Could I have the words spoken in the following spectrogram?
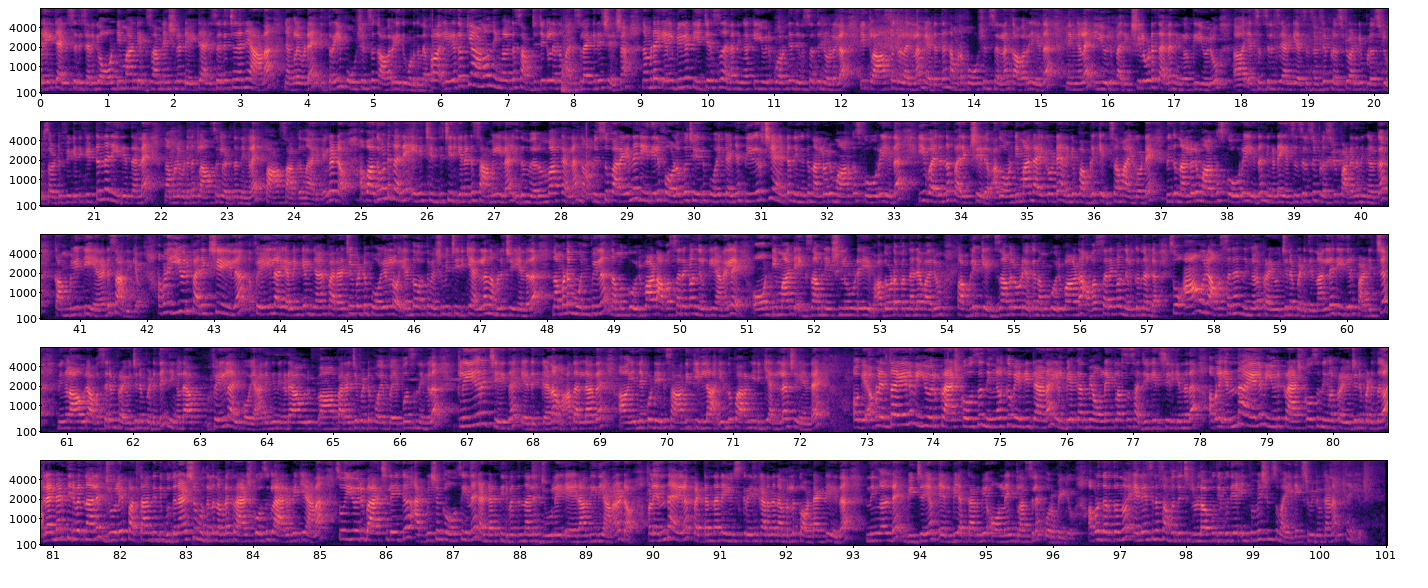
ഡേറ്റ് അനുസരിച്ച് അല്ലെങ്കിൽ ഓൺ ഡിമാൻഡ് എക്സാമിനേഷന്റെ ഡേറ്റ് അനുസരിച്ച് തന്നെയാണ് ഞങ്ങളിവിടെ ഇത്രയും പോർഷൻസ് കവർ ചെയ്ത് കൊടുക്കുന്നത്. അപ്പോൾ ഏതൊക്കെയാണോ നിങ്ങളുടെ സബ്ജക്റ്റുകൾ എന്ന് മനസ്സിലാക്കിയതിന് ശേഷം നമ്മുടെ എൽ ബിയിലെ ടീച്ചേഴ്സ് തന്നെ നിങ്ങൾക്ക് ഈ ഒരു കുറഞ്ഞ ദിവസത്തിനുള്ളിൽ ഈ ക്ലാസ്സുകളെല്ലാം എടുത്ത് നമ്മുടെ പോർഷൻസ് എല്ലാം കവർ ചെയ്ത് നിങ്ങളെ ഈ ഒരു പരീക്ഷയിലൂടെ തന്നെ നിങ്ങൾക്ക് ഈ ഒരു എസ് എസ് എൽ സി ആണെങ്കിൽ S S L C plus two ആണെങ്കിൽ പ്ലസ് ടു സർട്ടിഫിക്കറ്റ് കിട്ടുന്ന രീതിയിൽ തന്നെ നമ്മൾ ഇവിടുന്ന് ക്ലാസ്സുകൾ എടുത്ത് നിങ്ങളെ പാസ്സാക്കുന്നതായിരിക്കും കേട്ടോ. അപ്പോൾ അതുകൊണ്ട് തന്നെ ഇനി ചിന്തിച്ചിരിക്കാനായിട്ട് സമയമില്ല. ഇത് വെറും വാക്കല്ല. മിസ് പറയുന്ന രീതിയിൽ ഫോളോ അപ്പ് ചെയ്ത് പോയി കഴിഞ്ഞാൽ തീർച്ചയായിട്ടും നിങ്ങൾക്ക് നല്ലൊരു മാർക്ക് സ്കോർ ചെയ്ത് ഈ വരുന്ന പരീക്ഷയിൽ അത് ഓൺ ഡിമാൻഡ് ആയിക്കോട്ടെ അല്ലെങ്കിൽ പബ്ലിക് എക്സാം ആയിക്കോട്ടെ നിങ്ങൾക്ക് നല്ലൊരു മാർക്ക് സ്കോർ ചെയ്ത് നിങ്ങളുടെ S S L C plus two പഠനം നിങ്ങൾക്ക് കംപ്ലീറ്റ് ചെയ്യാനായിട്ട് സാധിക്കും. അപ്പോൾ ഈ ഒരു പരീക്ഷയിൽ ഫെയിലായി അല്ലെങ്കിൽ ഞാൻ പരാജയപ്പെട്ടു പോയല്ലോ എന്നോർത്ത് വിഷമിച്ചിരിക്കുകയല്ല നമ്മൾ ചെയ്യേണ്ടത്. നമ്മുടെ മുൻപിൽ നമുക്ക് ഒരുപാട് അവസരങ്ങൾ നിൽക്കുകയാണ് അല്ലേ? ഓൺ ഡിമാൻഡ് എക്സാമിനേഷനിലൂടെയും അതോടൊപ്പം തന്നെ വരും പബ്ലിക് എക്സാമിലൂടെയും ഒക്കെ നമുക്ക് ഒരുപാട് അവസരങ്ങൾ നിൽക്കുന്നുണ്ട്. സോ ആ ഒരു അവസരം നിങ്ങൾ പ്രയോജനപ്പെടുത്തി. നല്ല രീതിയിൽ പഠിച്ച് നിങ്ങൾ ആ ഒരു അവസരം പ്രയോജനപ്പെടുത്തി നിങ്ങളുടെ ആ ഫെയിൽ ആയി പോയ അല്ലെങ്കിൽ നിങ്ങളുടെ ആ ഒരു പരാജയപ്പെട്ട് പോയ പേപ്പേഴ്സ് നിങ്ങൾ ക്ലിയർ ചെയ്ത് എടുക്കണം. അതല്ലാതെ എന്നെ കൊണ്ട് ഇനി സാധിക്കില്ല എന്ന് പറഞ്ഞിരിക്കുകയല്ല ചെയ്യേണ്ടേ ഓക്കെ അപ്പോൾ എന്തായാലും ഈ ഒരു ക്രാഷ് കോഴ്സ് നിങ്ങൾക്ക് വേണ്ടിയിട്ടാണ് L B academy online class സജ്ജീകരിച്ചിരിക്കുന്നത്. അപ്പോൾ എന്തായാലും ഈ ഒരു ക്രാഷ് കോഴ്സ് നിങ്ങൾ പ്രയോജനപ്പെടുത്തുക. രണ്ടായിരത്തി ഇരുപത്തിനാല് ജൂലൈ പത്താം തീയതി ബുധനാഴ്ച മുതൽ നമ്മുടെ ക്രാഷ് കോഴ്സുകൾ ആരംഭിക്കുകയാണ്. സോ ഈ ഒരു ബാച്ചിലേക്ക് അഡ്മിഷൻ ക്ലോസ് ചെയ്യുന്നത് രണ്ടായിരത്തി ഇരുപത്തിനാല് ജൂലൈ ഏഴാം തീയതിയാണ് കേട്ടോ. അപ്പോൾ എന്തായാലും പെട്ടെന്ന് തന്നെ ഈ സ്ക്രീനിൽ കാണുന്ന നമ്പറിൽ കോൺടാക്ട് ചെയ്ത് നിങ്ങളുടെ വിജയം എൽ ബി അക്കാദമി ഓൺലൈൻ ക്ലാസ്സിൽ ഉറപ്പിക്കും. അപ്പോൾ നിർത്തുന്നു. എൻ എസിനെ സംബന്ധിച്ചിട്ടുള്ള പുതിയ പുതിയ ഇൻഫർമേഷൻസുമായി നെക്സ്റ്റ് വീഡിയോ കാണാം. താങ്ക്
